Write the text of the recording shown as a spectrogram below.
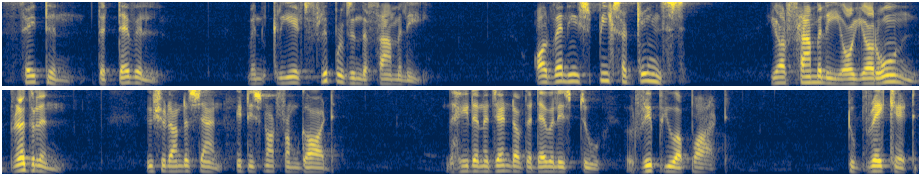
Satan, the devil, when creates ripples in the family, or when he speaks against your family or your own brethren, you should understand it is not from God. The hidden agenda of the devil is to rip you apart, to break it.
